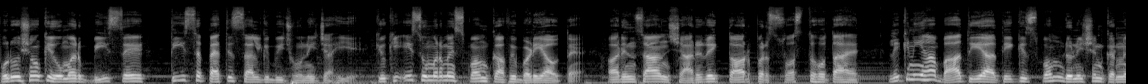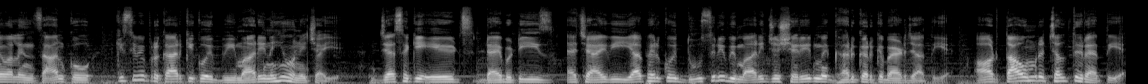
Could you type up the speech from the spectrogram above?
पुरुषों की उम्र 20 से 30 से 35 साल के बीच होनी चाहिए, क्योंकि इस उम्र में स्पम काफ़ी बढ़िया होते हैं और इंसान शारीरिक तौर पर स्वस्थ होता है। लेकिन यहाँ बात यह आती है कि स्पम डोनेशन करने वाले इंसान को किसी भी प्रकार की कोई बीमारी नहीं होनी चाहिए। जैसे कि एड्स, डायबिटीज़, एचआईवी या फिर कोई दूसरी बीमारी जो शरीर में घर करके बैठ जाती है और ताउम्र चलती रहती है।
